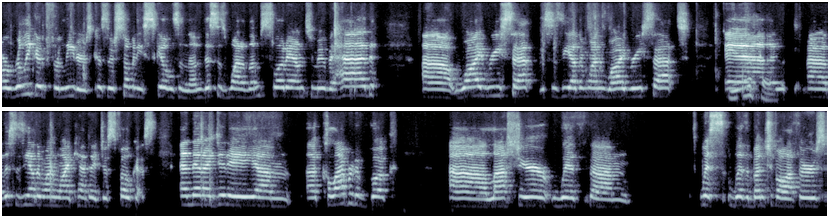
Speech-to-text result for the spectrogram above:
are really good for leaders because there's so many skills in them. This is one of them. Slow down to move ahead. Uh, why reset? This is the other one. Why reset? And uh, this is the other one. Why can't I just focus? And then I did a, um, a collaborative book uh, last year with um, with with a bunch of authors.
